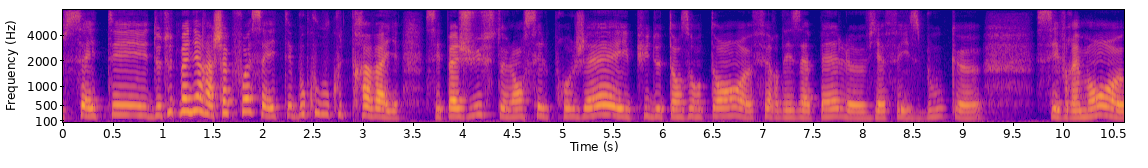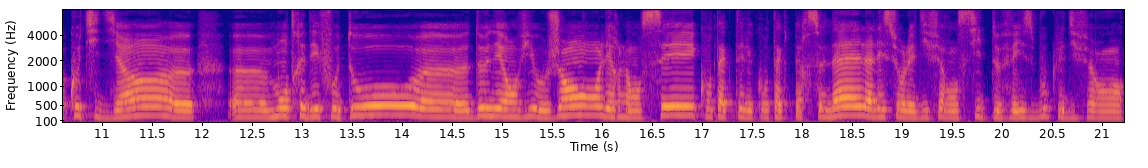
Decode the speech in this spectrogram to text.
ça a été, de toute manière, à chaque fois, ça a été beaucoup beaucoup de travail. C'est pas juste lancer le projet et puis de temps en temps faire des appels via Facebook c'est vraiment euh, quotidien, euh, euh, montrer des photos, donner envie aux gens, les relancer, contacter les contacts personnels, aller sur les différents sites de Facebook, les, différents,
